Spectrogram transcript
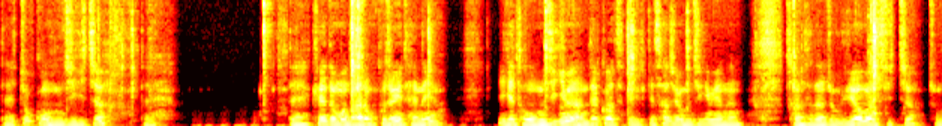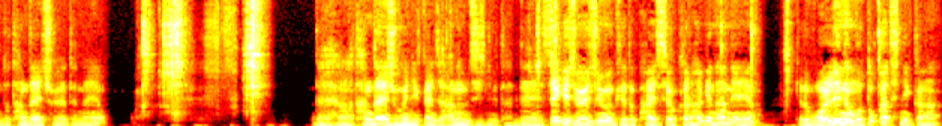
네 조금 움직이죠. 네. 네 그래도 뭐 나름 고정이 되네요. 이게 더 움직이면 안 될 것 같은데 이렇게 사실 움직이면은 잘못하다 좀 위험할 수 있죠. 좀 더 단단히 줘야 되나요? 네, 아, 단단히 줘으니까 이제 안 움직입니다. 네, 세게 조여주면 그래도 바이스 역할을 하긴 하네요. 그래도 원리는 뭐 똑같으니까.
